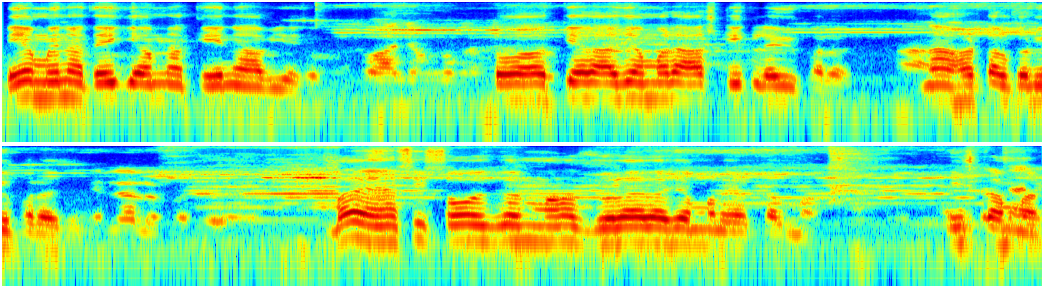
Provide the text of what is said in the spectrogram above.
બે મહિના થઈ ગયા અમે કહીને આવીએ છીએ. તો અત્યારે આજે અમારે આ સ્ટીક લેવી પડે. ના હડતાલ કરવી પડે છે. ભાઈ એસી સો જણ માણસ જોડાયેલા છે અમારે હડતાલમાં. ઇન્સ્ટામાં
